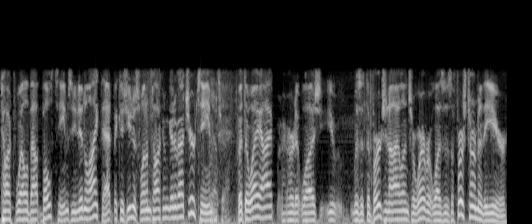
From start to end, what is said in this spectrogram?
talked well about both teams, and you didn't like that because you just want them talking good about your team. But the way I heard it was, you was it the Virgin Islands or wherever it was. It was the first tournament of the year,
